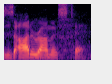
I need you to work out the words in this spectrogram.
This is Adaramus Tech.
